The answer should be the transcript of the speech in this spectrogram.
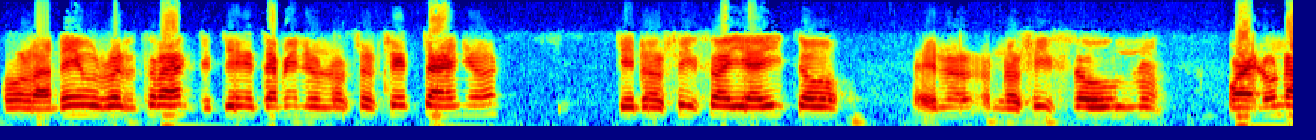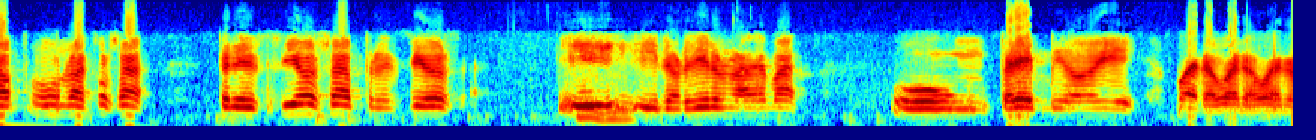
con la Neus Beltrán, que tiene también unos 80 años, que nos hizo ahí, ahí todo, eh, no- nos hizo un, bueno, una, una cosa preciosa, preciosa. Y, y nos dieron además un premio y, bueno, bueno, bueno,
